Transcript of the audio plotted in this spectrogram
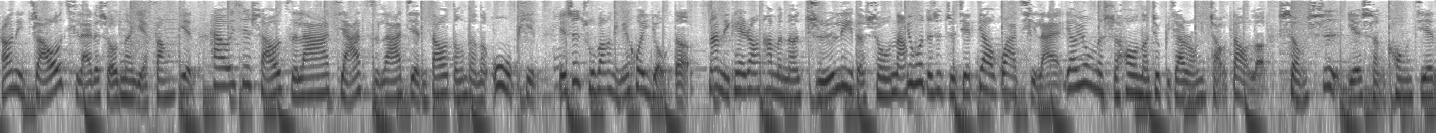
然后你找起来的时候呢也方便。还有一些勺子啦、夹子啦、剪刀等等的物品，也是厨房里面会有的。那你可以让它们呢直立的收纳，又或者是直接吊挂起来，要用的时候呢就比较容易找到了，省事也省空间。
